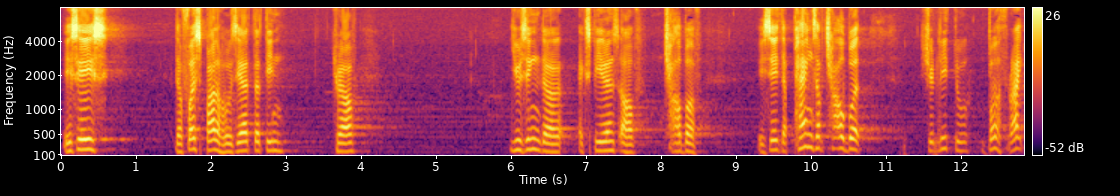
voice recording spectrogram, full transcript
He says, the first part of Hosea 13, 12, using the experience of childbirth. He says the pangs of childbirth should lead to birth, right?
